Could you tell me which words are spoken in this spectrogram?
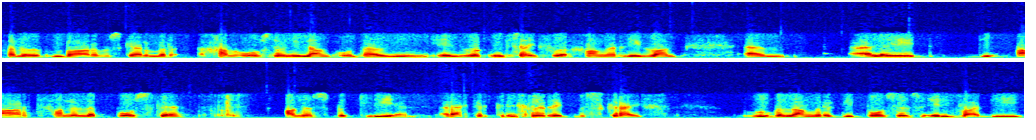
van 'n openbare beskermer gaan ons nou nie lank onthou nie en ook nie sy voorganger nie want ehm um, hulle het die aard van hulle poste anders beklee. Regter Krieger het beskryf hoe belangrik die pos is en wat die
